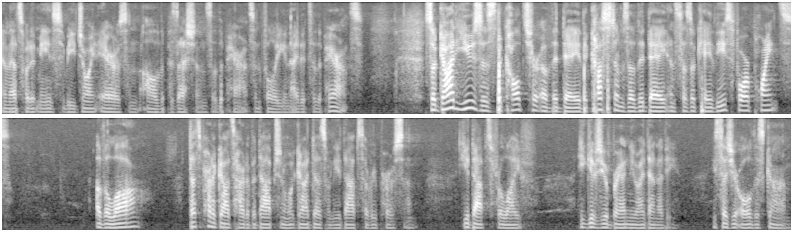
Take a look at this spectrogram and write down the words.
And that's what it means to be joint heirs in all the possessions of the parents and fully united to the parents. So God uses the culture of the day, the customs of the day, and says, okay, these four points, of the law, that's part of God's heart of adoption, what God does when He adopts every person. He adopts for life, He gives you a brand new identity. He says, Your old is gone.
